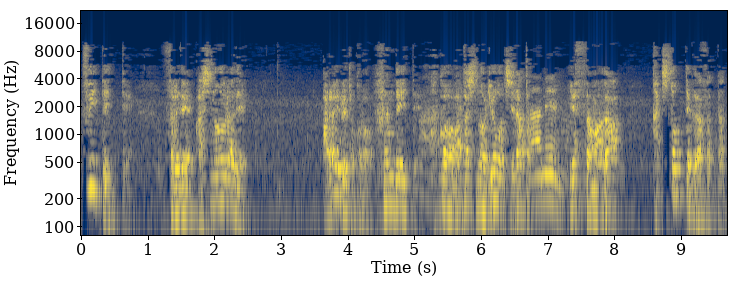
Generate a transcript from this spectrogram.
ついていってそれで足の裏であらゆるところを踏んでいってここは私の領地だとイエス様が勝ち取ってくださった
